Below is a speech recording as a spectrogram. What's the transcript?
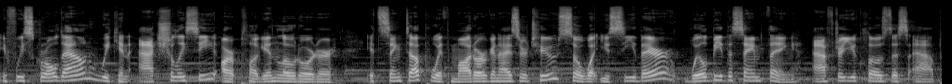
If we scroll down, we can actually see our plugin load order. It's synced up with Mod Organizer 2, so what you see there will be the same thing after you close this app.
